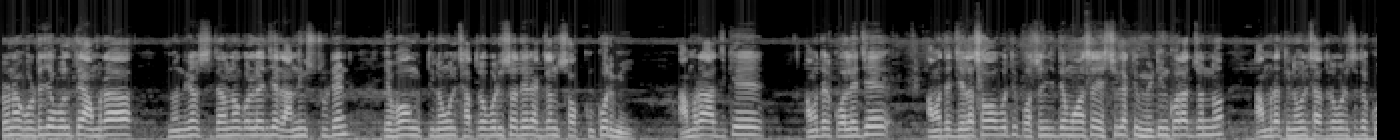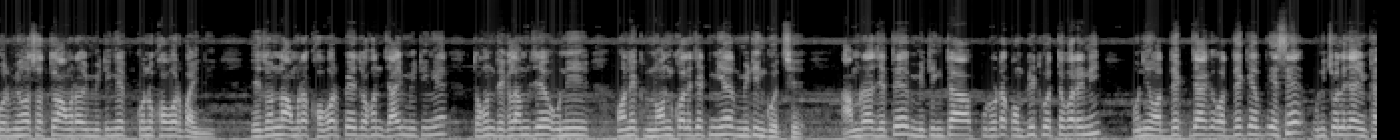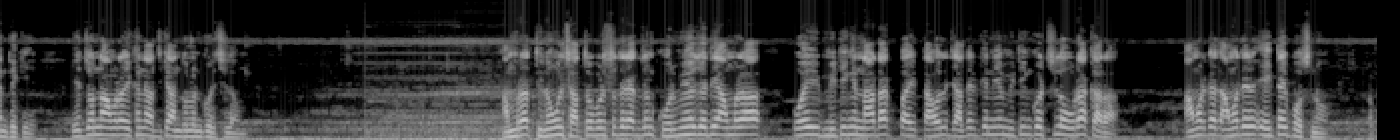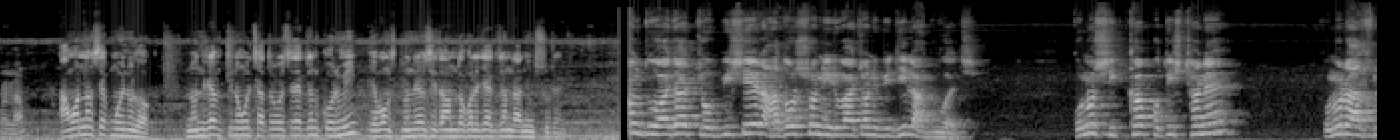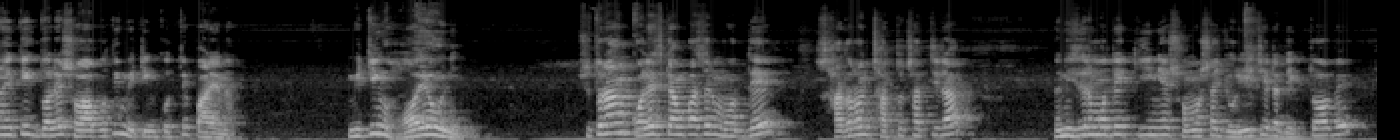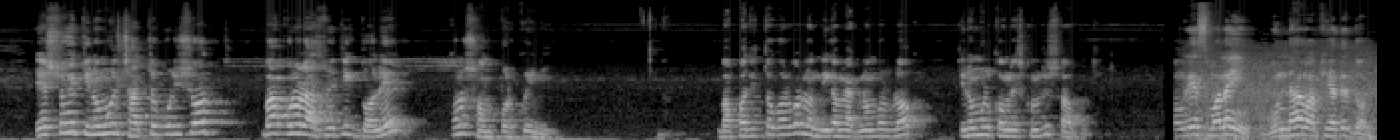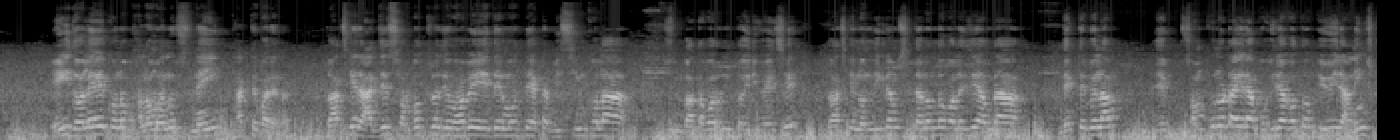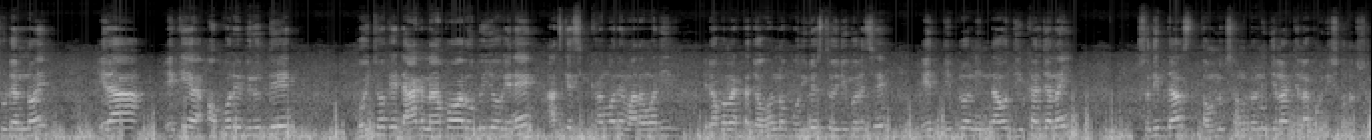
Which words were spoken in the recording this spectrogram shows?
ঘটনা ঘটেছে বলতে আমরা নন্দীগ্রাম সীতানন্দ কলেজের রানিং স্টুডেন্ট এবং তৃণমূল ছাত্র পরিষদের একজন কর্মী। আমরা আজকে আমাদের কলেজে আমাদের জেলা সভাপতি প্রসেনজিৎ মহাশয় এসেছিল একটি মিটিং করার জন্য। আমরা তৃণমূল ছাত্র পরিষদের কর্মী হওয়া সত্ত্বেও আমরা ওই মিটিংয়ে কোনো খবর পাইনি। এই জন্য আমরা খবর পেয়ে যখন যাই মিটিংয়ে, তখন দেখলাম যে উনি অনেক নন কলেজেট নিয়ে মিটিং করছে। আমরা যেতে মিটিংটা পুরোটা কমপ্লিট করতে পারিনি। উনি অর্ধেক জায়গায় অর্ধেকে এসে উনি চলে যায় ওইখান থেকে। এর জন্য আমরা এখানে আজকে আন্দোলন করেছিলাম। আমরা তৃণমূল ছাত্র পরিষদের একজন কর্মী হয়ে যদি আমরা ওই মিটিংয়ে না ডাক পাই তাহলে যাদেরকে নিয়ে মিটিং করছিল ওরা কারা? আমার কাছে আমাদের এইটাই প্রশ্ন। আপনার নাম? আমার নাম শেখ মইনুল হক। নন্দীগ্রাম তৃণমূল ছাত্র পরিষদের একজন কর্মী এবং নন্দীগ্রাম সীতানন্দ কলেজে একজন রানিং স্টুডেন্ট। দু হাজার চব্বিশের আদর্শ নির্বাচন বিধি লাগু আছে। কোনো শিক্ষা প্রতিষ্ঠানে কোনো রাজনৈতিক দলের সভাপতি মিটিং করতে পারে না। মিটিং হয়ও নি। সুতরাং কলেজ ক্যাম্পাসের মধ্যে সাধারণ ছাত্রছাত্রীরা নিজেদের মধ্যে কী নিয়ে সমস্যায় জড়িয়েছে এটা দেখতে হবে। এর সঙ্গে তৃণমূল ছাত্র পরিষদ বা কোনো রাজনৈতিক দলের কোনো সম্পর্কই নেই। বাপ্পাদিত্য গর্গ নন্দীগ্রাম এক নম্বর ব্লক, তৃণমূল কংগ্রেস কমিটির সভাপতি। কংগ্রেস মানেই গুন্ডা মাফিয়াদের দল। এই দলে কোনো ভালো মানুষ নেই, থাকতে পারে না। তো আজকে রাজ্যের সর্বত্র যেভাবে এদের মধ্যে একটা বিশৃঙ্খলা বাতাবরণ তৈরি হয়েছে, তো আজকে নন্দীগ্রাম সিদ্ধানন্দ কলেজে আমরা দেখতে পেলাম যে সম্পূর্ণটা এরা বহিরাগত, কেউই রানিং স্টুডেন্ট নয়। এরা একে অপরের বিরুদ্ধে বৈঠকে ডাক না পাওয়ার অভিযোগ এনে আজকে শিক্ষাঙ্গনে মারামারির এরকম একটা জঘন্য পরিবেশ তৈরি করেছে। এর তীব্র নিন্দা ও ধিক্কার জানাই সুদীপ দাস তমলুক সাংগঠনিক জেলার জেলা কমিটির সদস্য।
